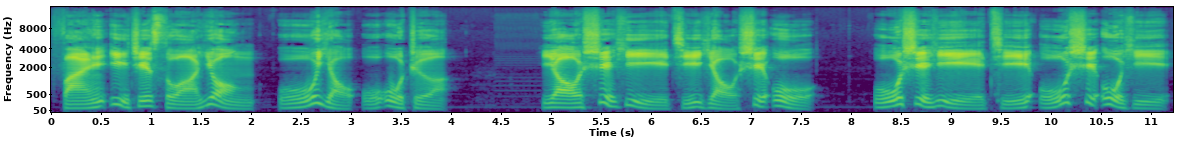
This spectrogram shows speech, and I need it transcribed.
凡意之所用，无有无物者。有是义即有是物，无是义即无是物矣。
